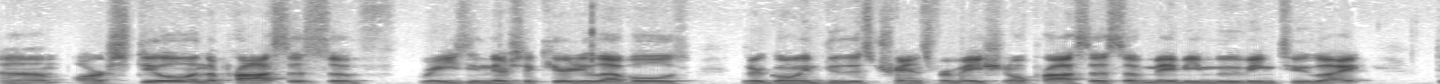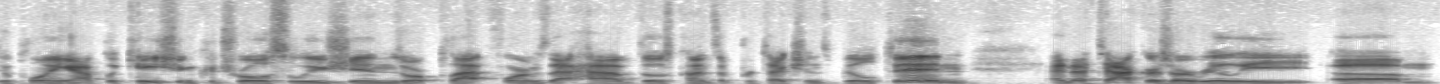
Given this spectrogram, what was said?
um, are still in the process of raising their security levels. They're going through this transformational process of maybe moving to like deploying application control solutions or platforms that have those kinds of protections built in, and attackers are really um,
